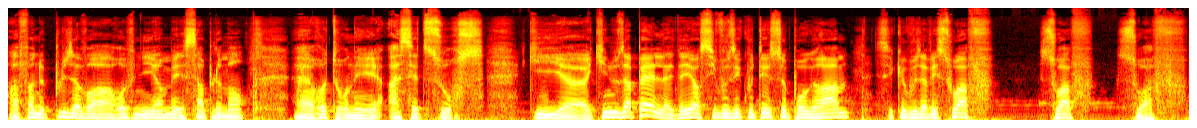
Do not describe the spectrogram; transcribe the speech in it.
afin de ne plus avoir à revenir, mais simplement euh, retourner à cette source qui, euh, qui nous appelle. D'ailleurs, si vous écoutez ce programme, c'est que vous avez soif, soif, soif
